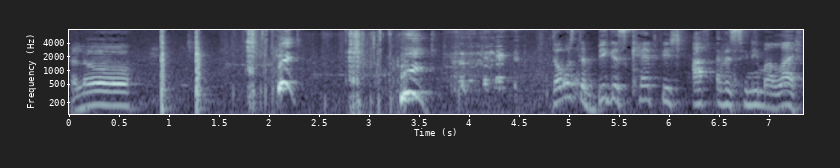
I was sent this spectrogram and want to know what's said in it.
Hello? that was the biggest catfish I've ever seen in my life.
